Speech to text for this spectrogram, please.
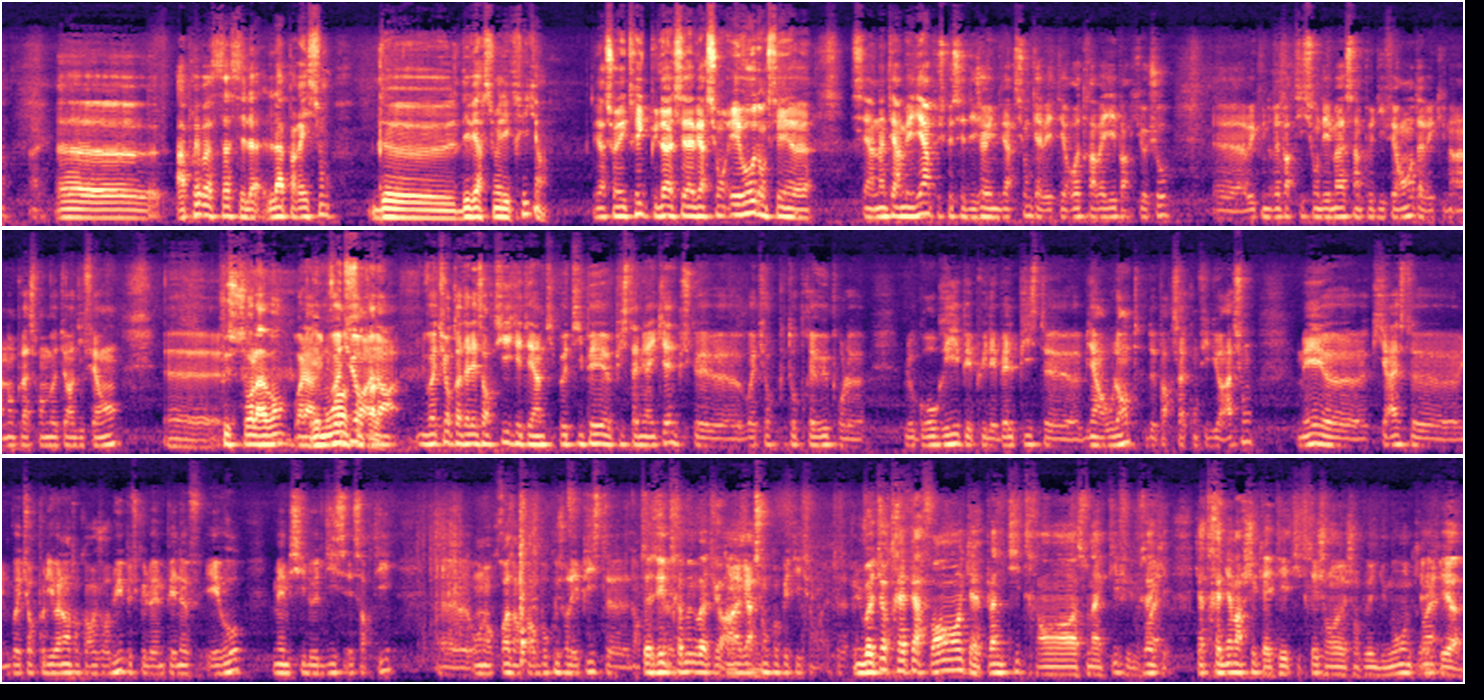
Euh, après, bah, ça, c'est la- l'apparition de, des versions électriques. Version électrique, puis là c'est la version Evo, donc c'est euh, c'est un intermédiaire puisque c'est déjà une version qui avait été retravaillée par Kyosho euh, avec une répartition des masses un peu différente, avec une- un emplacement moteur différent. Euh, Plus sur l'avant Voilà, et une moins voiture, central. alors, une voiture quand elle est sortie qui était un petit peu typée euh, piste américaine, puisque voiture plutôt prévue pour le, le gros grip et puis les belles pistes bien roulantes de par sa configuration, mais qui reste une voiture polyvalente encore aujourd'hui, puisque le MP9 Evo, même si le 10 est sorti, on en croise encore beaucoup sur les pistes euh, dans, une très bonne voiture. dans la hein. version compétition. ouais, tout à fait. Une voiture très performante, qui a plein de titres en- à son actif et tout ça, Ouais. qui, qui a très bien marché, qui a été titrée champ- championne du monde, qui a été euh,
